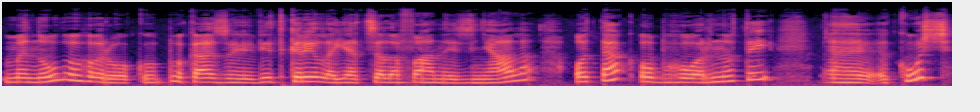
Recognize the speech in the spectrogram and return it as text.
минулого року, показую, відкрила я целофани, зняла, отак обгорнутий кущ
